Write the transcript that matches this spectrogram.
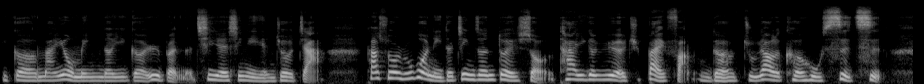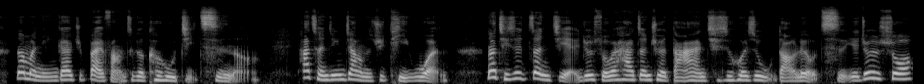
一个蛮有名的一个日本的企业心理研究家。他说，如果你的竞争对手他一个月去拜访你的主要的客户四次，那么你应该去拜访这个客户几次呢？他曾经这样子去提问。那其实正解，就是所谓他正确的答案，其实会是五到六次。也就是说，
